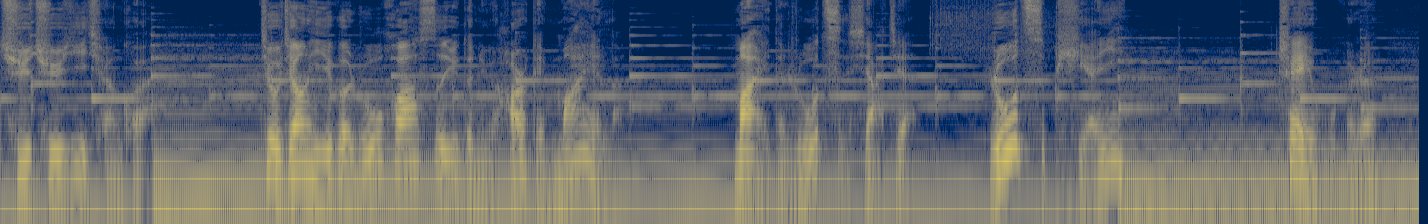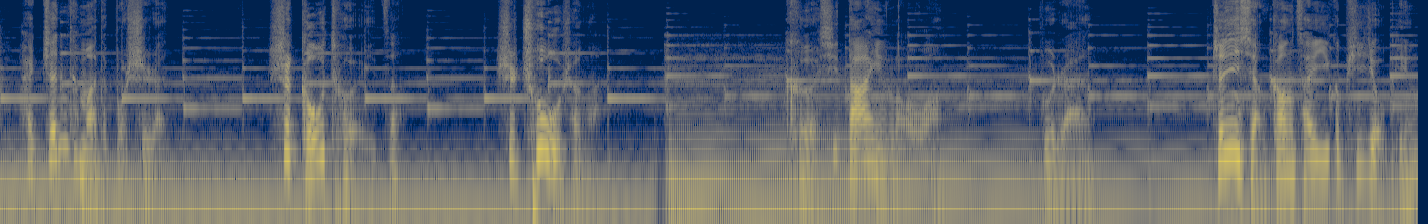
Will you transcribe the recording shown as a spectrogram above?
区区一千块，就将一个如花似玉的女孩给卖了。卖得如此下贱，如此便宜，这五个人还真他妈的不是人，是狗腿子，是畜生啊！可惜答应老王，不然真想刚才一个啤酒瓶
